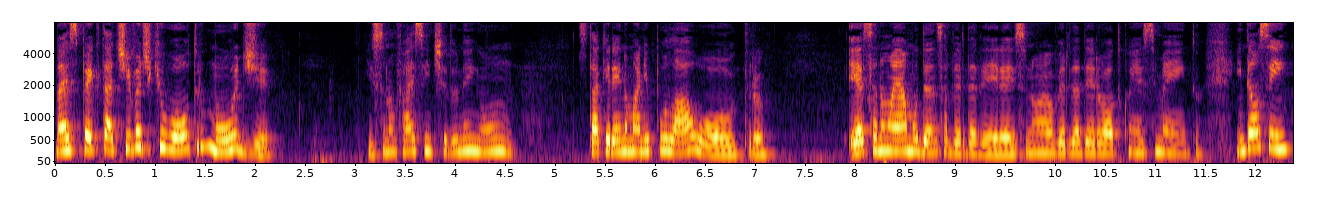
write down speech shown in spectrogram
na expectativa de que o outro mude. Isso não faz sentido nenhum. Está querendo manipular o outro. Essa não é a mudança verdadeira, isso não é o verdadeiro autoconhecimento. Então, sim,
